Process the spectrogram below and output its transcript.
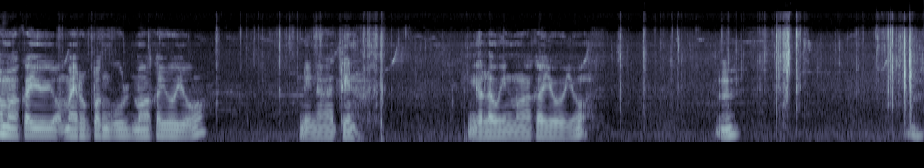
Ah, mga kayuyo, mayroon pang gold mga kayuyo. oh. Hindi natin galawin mga kayuyo. Hmm? Hmm.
